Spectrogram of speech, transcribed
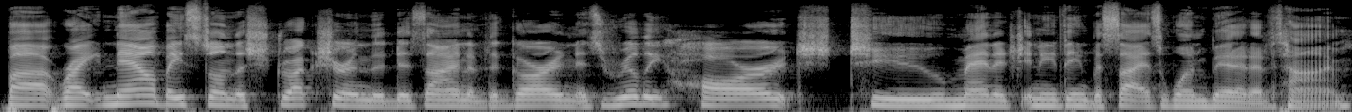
but right now, based on the structure and the design of the garden, it's really hard to manage anything besides one bed at a time.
